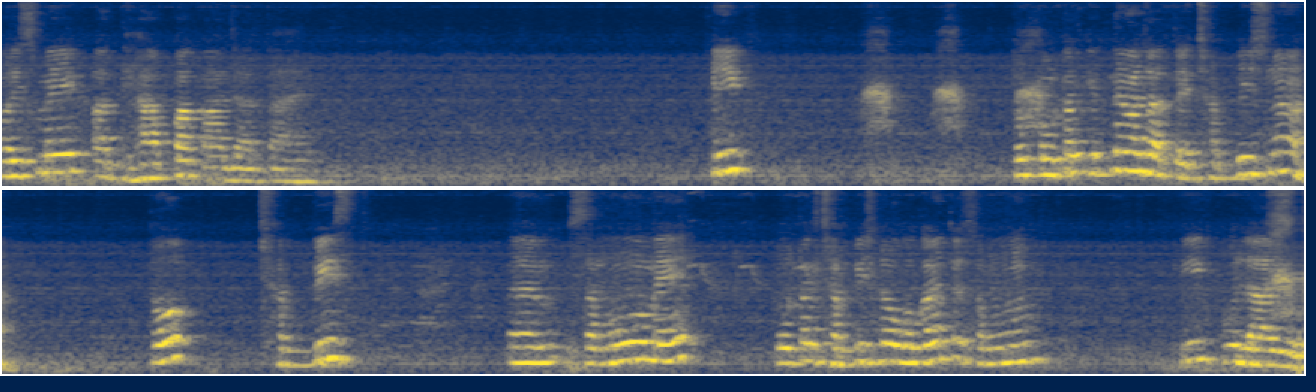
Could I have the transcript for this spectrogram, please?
और इसमें एक अध्यापक आ जाता है। ठीक? तो टोटल कितने हो जाते हैं? छब्बीस ना? तो छब्बीस समूह में टोटल छब्बीस लोग हो गए तो समूह की कुल आयु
